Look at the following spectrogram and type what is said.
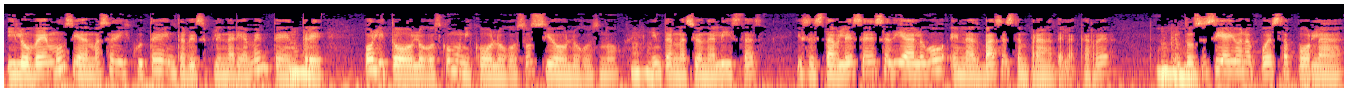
Y lo vemos y además se discute interdisciplinariamente entre politólogos, comunicólogos, sociólogos, ¿no? internacionalistas y se establece ese diálogo en las bases tempranas de la carrera. Entonces sí hay una apuesta por la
